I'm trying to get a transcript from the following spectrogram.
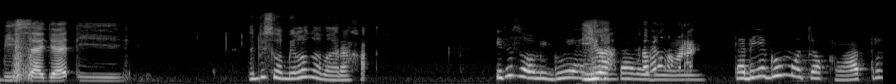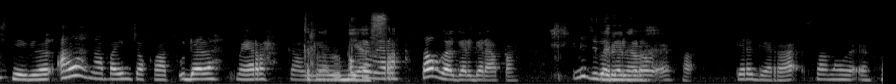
Bisa jadi. Tapi suami lo gak marah kak? Itu suami gue yang Iya, minta Tadinya gue mau coklat, terus dia bilang, alah ngapain coklat, udahlah merah sekalian. Terlalu Oke biasa. merah. Tahu nggak gara-gara apa? Ini juga Gara-gara WFH. Gara-gara selama WFH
